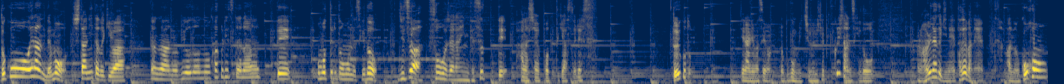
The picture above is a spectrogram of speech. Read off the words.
どこを選んでも下にいた時は、なんかあの、平等の確率だなって思ってると思うんですけど、実はそうじゃないんですって話し合うポッドキャストです。どういうこと？ってなりますよ。僕もめちゃめちゃびっくりしたんですけど、あの、網だくじね、例えばね、あの、5本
